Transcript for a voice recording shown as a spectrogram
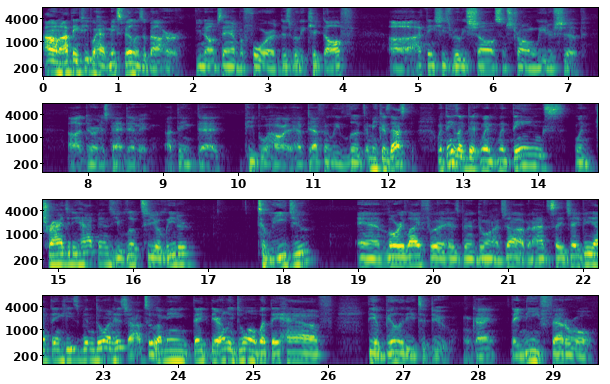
I don't know. I think people had mixed feelings about her. You know what I'm saying before this really kicked off. Uh, I think she's really shown some strong leadership uh, during this pandemic. I think that people have definitely looked. I mean, because that's when things like that, when when things when tragedy happens, you look to your leader to lead you. And Lori Lightfoot has been doing her job, and I have to say, JB, I think he's been doing his job too. I mean, they they're only doing what they have the ability to do. Okay, they need federal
